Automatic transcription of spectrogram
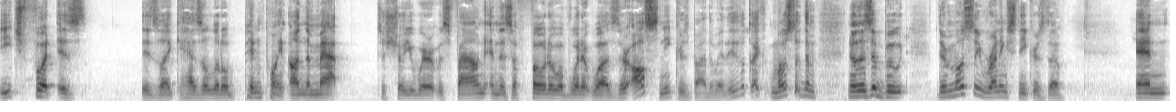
each foot is is like has a little pinpoint on the map to show you where it was found, and there's a photo of what it was. They're all sneakers, by the way. They look like most of them. No, there's a boot. They're mostly running sneakers, though. And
